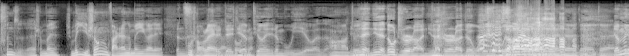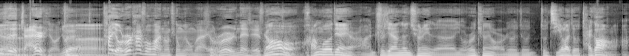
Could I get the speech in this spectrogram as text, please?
春子的什么什么一生，反正那么一个的复仇类的这这节目听起真不易，我操啊对你得你得都知道，你才知道，就我们互相 对对对对对。要么你就得宅着听，就他有时候他说话能听明白，有时候那谁说然。后韩国电影啊，之前跟群里的有时候听友就就就急了，就抬杠了啊，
